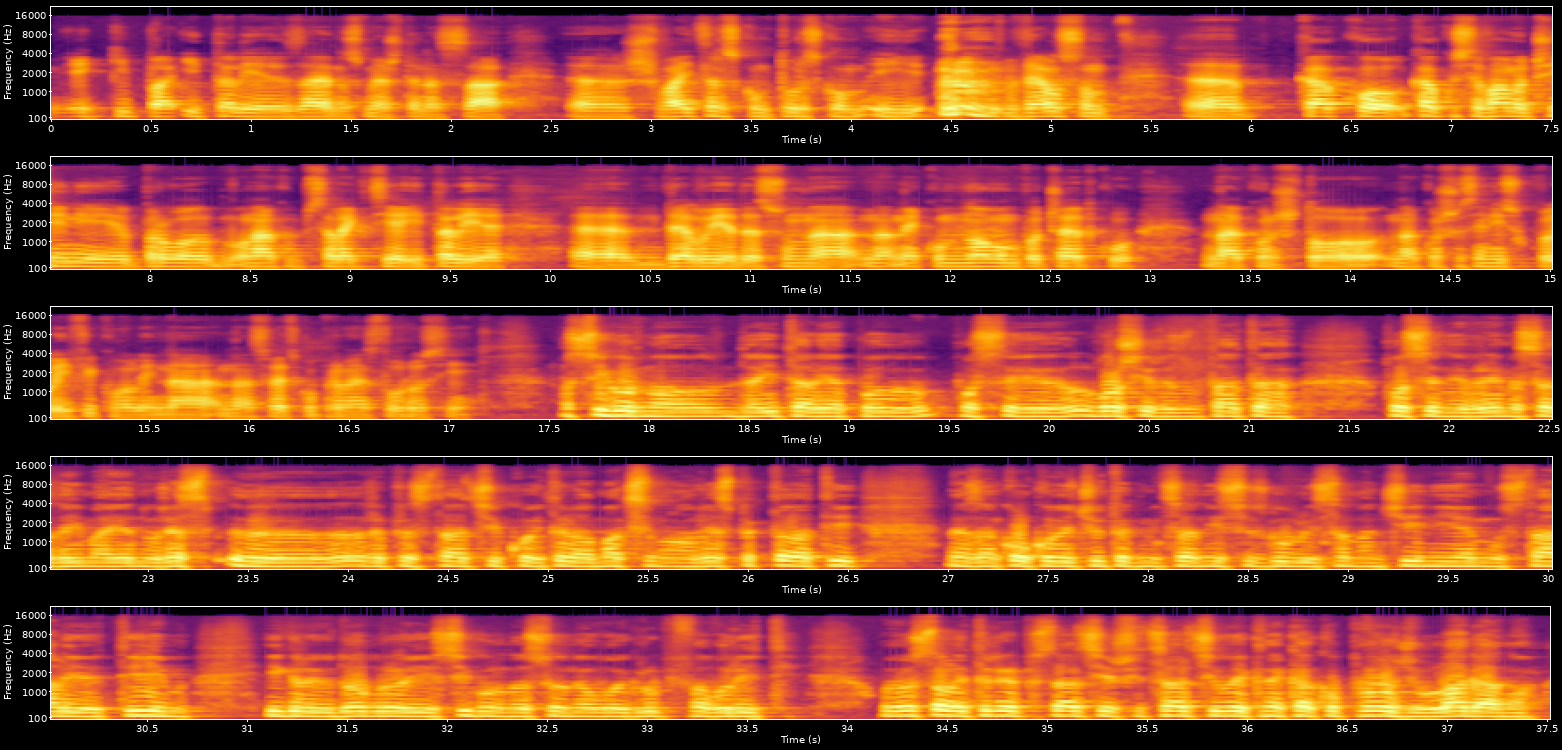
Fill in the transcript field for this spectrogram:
ekipa Italije zajedno smeštena sa e, Švajcarskom, Turskom i Velsom. E, kako, kako se vama čini prvo onako selekcija Italije e, deluje da su na, na nekom novom početku nakon što, nakon što se nisu kvalifikovali na, na svetsko prvenstvo u Rusiji? Pa sigurno da Italija po, posle loših rezultata posljednje vreme sada ima jednu res, e, reprezentaciju koju treba maksimalno respektovati. Ne znam koliko već utakmica nisu izgubili sa Mančinijem, ustali je tim, igraju dobro i sigurno da su oni u ovoj grupi favoriti. Ove ostale tri reprezentacije švicarci uvek nekako prođu lagano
